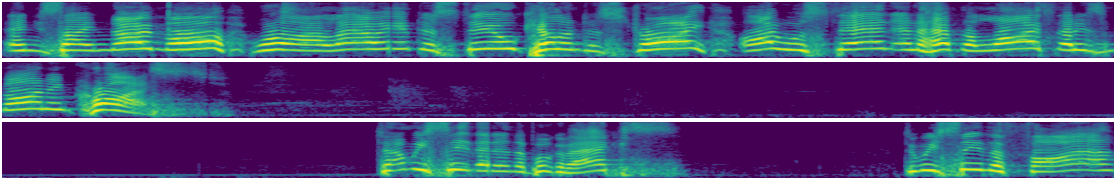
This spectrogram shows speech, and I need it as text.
and you say, No more will I allow him to steal, kill, and destroy. I will stand and have the life that is mine in Christ. Don't we see that in the book of Acts? Do we see the fire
